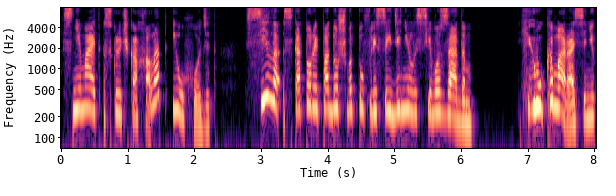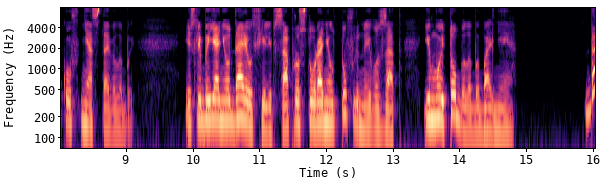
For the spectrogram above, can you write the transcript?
снимает с крючка халат и уходит. Сила, с которой подошва туфли соединилась с его задом, и у комара синяков не оставила бы. Если бы я не ударил Филлипса, а просто уронил туфлю на его зад, ему и то было бы больнее. Да,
